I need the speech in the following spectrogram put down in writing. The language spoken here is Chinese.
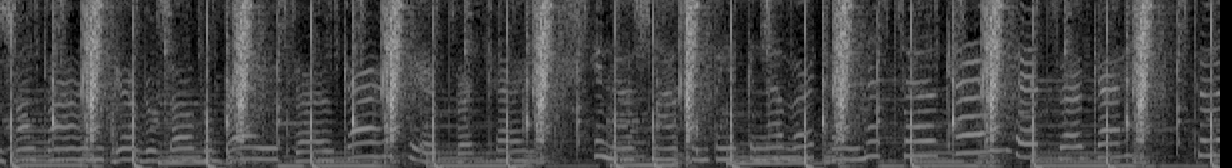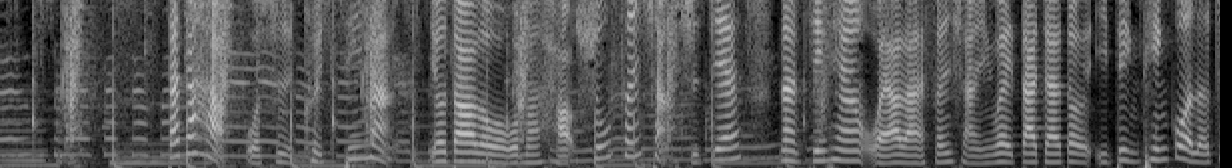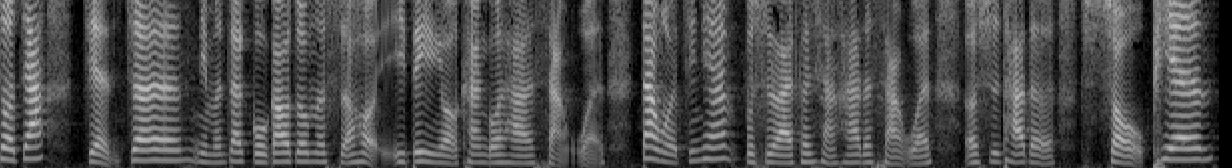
sometimes give yourself a break. It's okay, it's okay. You smile something you can never tame. It's okay, it's okay. 大家好，我是 Christina，又到了我们好书分享时间。那今天我要来分享一位大家都一定听过的作家简真。你们在国高中的时候一定有看过他的散文，但我今天不是来分享他的散文，而是他的首篇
